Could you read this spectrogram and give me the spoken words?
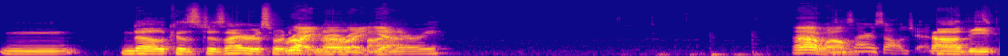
Mm, no, because desire is sort of Right, right, right, yeah. non-binary. Ah, well, Desire's all Jen. Uh, the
